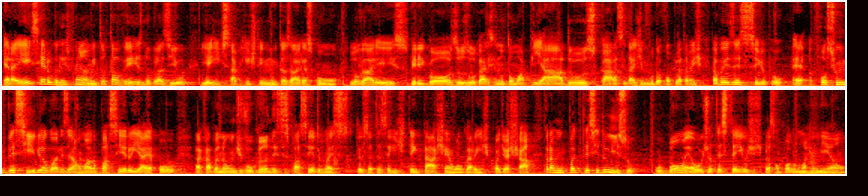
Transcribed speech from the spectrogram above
Era esse era o grande problema. Então, talvez no Brasil, e a gente sabe que a gente tem muitas áreas com lugares perigosos, lugares que não estão mapeados, cara, a cidade muda completamente. Talvez esse seja é, fosse um empecilho, agora eles arrumaram um parceiro e a Apple acaba não divulgando esses parceiros, mas tenho certeza que se a gente tentar achar em algum lugar a gente pode pode achar. Pra mim pode ter sido isso. O bom é, hoje eu testei, hoje eu pra São Paulo numa reunião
